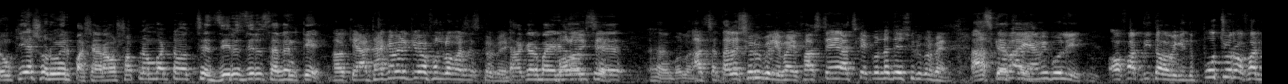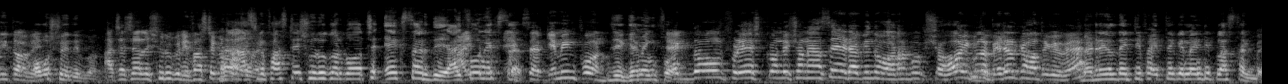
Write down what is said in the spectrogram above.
নোকিয়া শোরুমের পাশে। আর আমার শপ নাম্বারটা হচ্ছে জিরো জিরো সেভেন কে ওকে আর ঢাকা বাইরে কীভাবে ফোন পারচেজ করবে? ঢাকার বাইরে হচ্ছে আচ্ছা তাহলে শুরু করি ভাই। ফার্স্টে আজকে কোনটা দিয়ে শুরু করবেন? আজকে আজকে ভাই আমি বলি অফার দিতে হবে কিন্তু প্রচুর অফার দিতে হবে। অবশ্যই দেব। আচ্ছা তাহলে শুরু করি। ফার্স্টে হ্যাঁ আজকে ফার্স্টে শুরু করব হচ্ছে এক্সআর দিয়ে আইফোন এক্সআর গেমিং ফোন জি গেমিং ফোন একদম ফ্রেশ কন্ডিশনে আছে এটা কিন্তু ওয়াটারপ্রুফ সহ এগুলো ব্যাটারি কেমন থেকে ভাই? 85 থেকে 90 প্লাস থাকবে।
